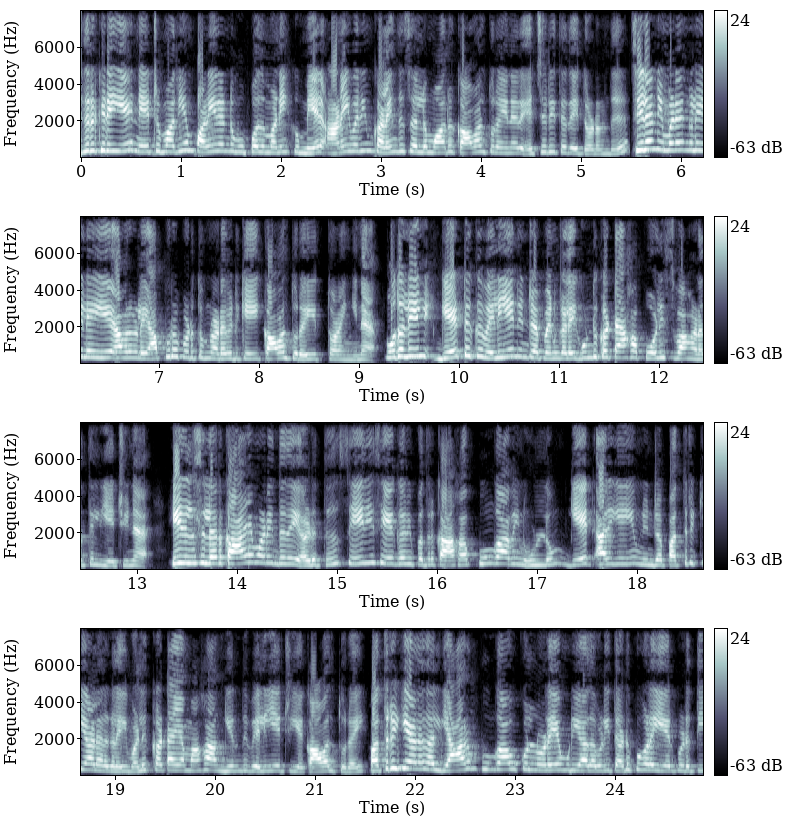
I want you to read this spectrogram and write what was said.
இதற்கிடையே நேற்று மதியம் பனிரெண்டு முப்பது மணிக்கு மேல் அனைவரையும் கலைந்து செல்லுமாறு காவல்துறையினர் எச்சரித்ததை தொடர்ந்து சில நிமிடங்களிலேயே அவர்களை அப்புறப்படுத்தும் நடவடிக்கையை காவல்துறை தொடங்கின. முதலில் கேட்டுக்கு வெளியே நின்ற பெண்களை குண்டுகட்டாக போலீஸ் வாகனத்தில் ஏற்றினர். இதில் சிலர் காயமடைந்ததை அடுத்து செய்தி சேகரிப்பதற்காக பூங்காவின் உள்ளும் கேட் அருகேயும் நின்ற பத்திரிகையாளர்களை வலுக்கட்டாயமாக அங்கிருந்து வெளியேற்றிய காவல்துறை பத்திரிகையாளர்கள் யாரும் பூங்காவுக்குள் நுழைய முடியாதபடி தடுப்புகளை ஏற்படுத்தி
